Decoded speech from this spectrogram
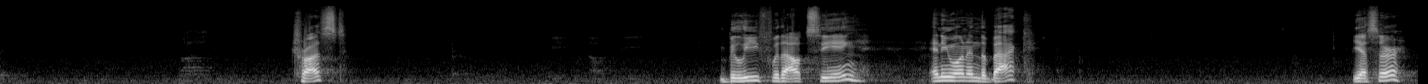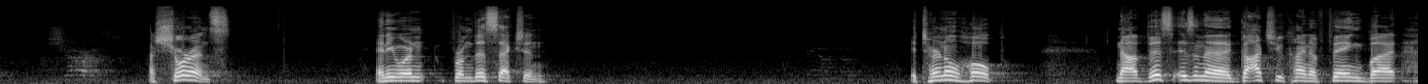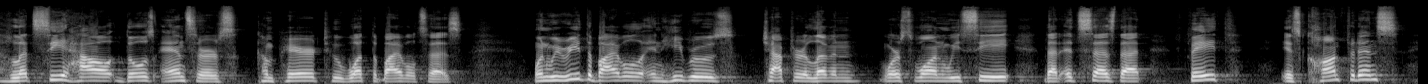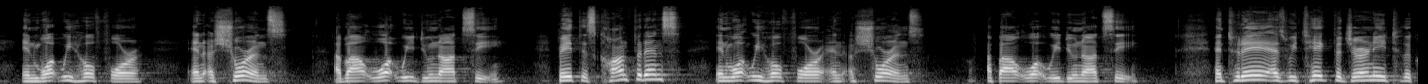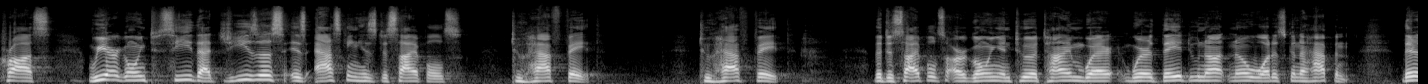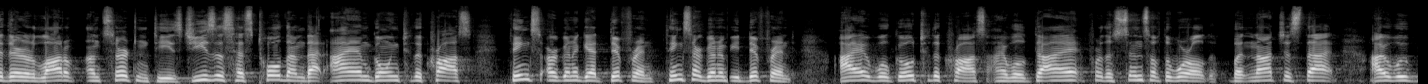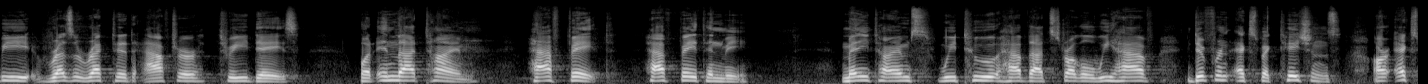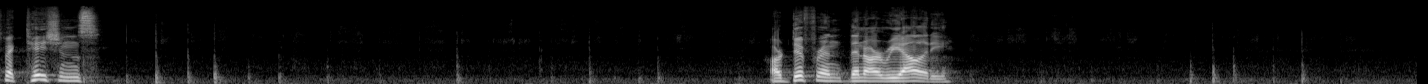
Trust. Belief without seeing. Anyone in the back? Yes, sir? Assurance. Assurance. Anyone from this section? Eternal hope. Now, this isn't a got you kind of thing, but let's see how those answers compare to what the Bible says. When we read the Bible in Hebrews chapter 11, verse 1, we see that it says that faith is confidence in what we hope for and assurance about what we do not see. Faith is confidence in what we hope for and assurance about what we do not see. And today, as we take the journey to the cross, we are going to see that Jesus is asking his disciples to have faith. To have faith the disciples are going into a time where, where they do not know what is going to happen. There, there are a lot of uncertainties. Jesus has told them that I am going to the cross. Things are going to get different. Things are going to be different. I will go to the cross. I will die for the sins of the world. But not just that, I will be resurrected after three days. But in that time, have faith. Have faith in me. Many times we too have that struggle. We have different expectations. Our expectations are different than our reality.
